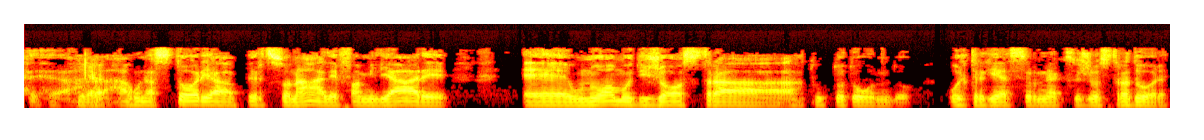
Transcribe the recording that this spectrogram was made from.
eh, ha, ha una storia personale, familiare, è un uomo di giostra a tutto tondo, oltre che essere un ex giostratore.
